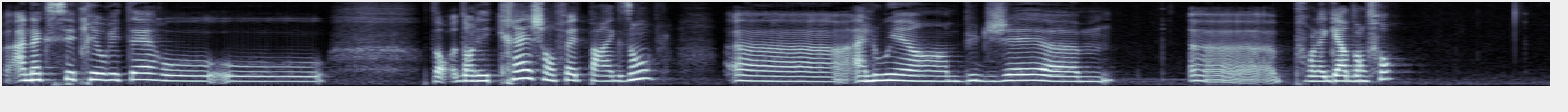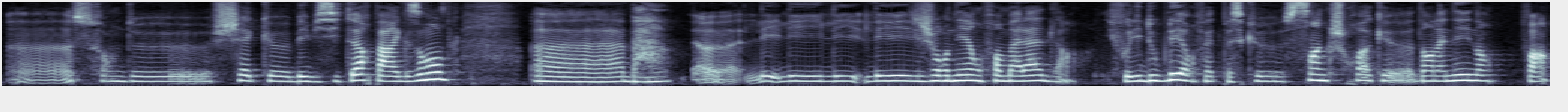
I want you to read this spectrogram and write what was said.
un accès prioritaire au, au- dans, dans les crèches en fait par exemple allouer un budget euh, euh, pour la garde d'enfants euh, sous forme de chèque babysitter par exemple. Euh, bah, euh, les, journées enfants malades là il faut les doubler en fait parce que 5 je crois que dans l'année non. Enfin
